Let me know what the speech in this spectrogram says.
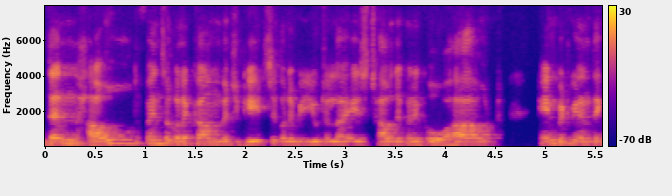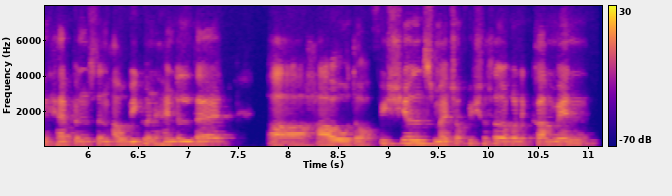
then how the fans are going to come, which gates are going to be utilized, how they're going to go out, in between anything happens, then how we're going to handle that, uh, how the officials, match officials are going to come in,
